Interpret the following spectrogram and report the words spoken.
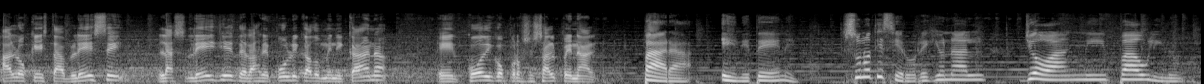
a lo que establece las leyes de la República Dominicana, el Código Procesal Penal. Para NTN, su noticiero regional, Joanny Paulino.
